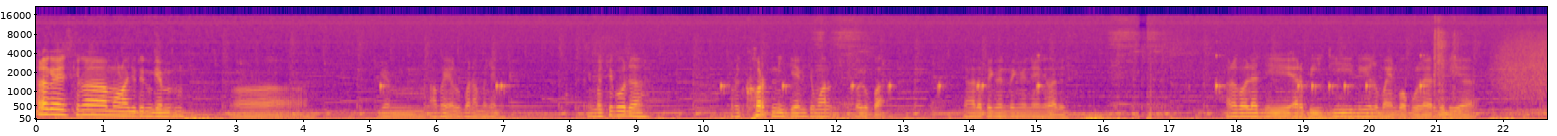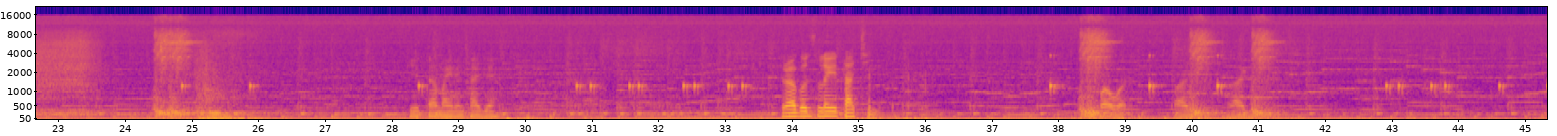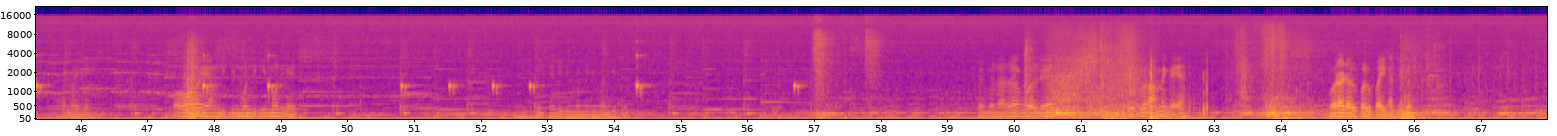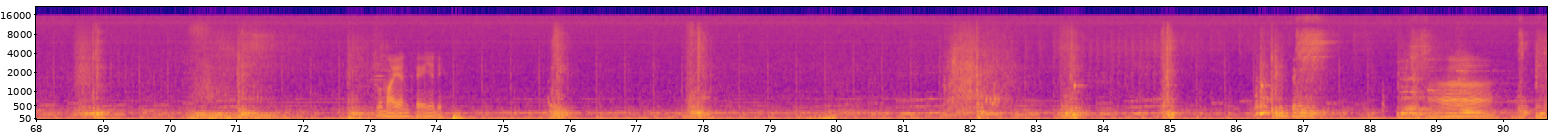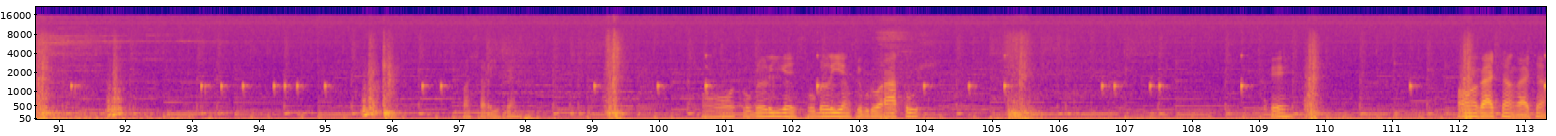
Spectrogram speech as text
Halo guys, kita mau lanjutin game uh, game apa ya lupa namanya nih. Yang pasti gue udah record nih game, cuma gue lupa. Yang ada penguin-penguinnya ini lah guys. Karena gue lihat di RPG ini lumayan populer, jadi ya kita mainin saja. Dragonslay Tachi Power. Party Laggy Gue rada lupa-lupa ingat juga. Lumayan kayaknya deh 1200 oke oh nggak gacha nggak gacha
